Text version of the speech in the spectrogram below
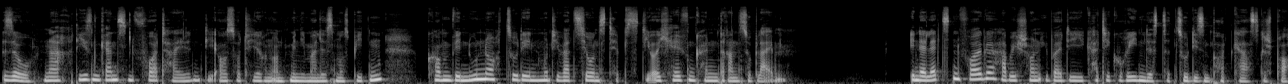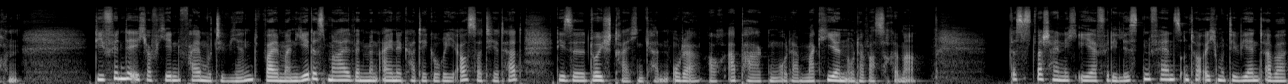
So, nach diesen ganzen Vorteilen, die Aussortieren und Minimalismus bieten, kommen wir nun noch zu den Motivationstipps, die euch helfen können, dran zu bleiben. In der letzten Folge habe ich schon über die Kategorienliste zu diesem Podcast gesprochen. Die finde ich auf jeden Fall motivierend, weil man jedes Mal, wenn man eine Kategorie aussortiert hat, diese durchstreichen kann oder auch abhaken oder markieren oder was auch immer. Das ist wahrscheinlich eher für die Listenfans unter euch motivierend, aber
